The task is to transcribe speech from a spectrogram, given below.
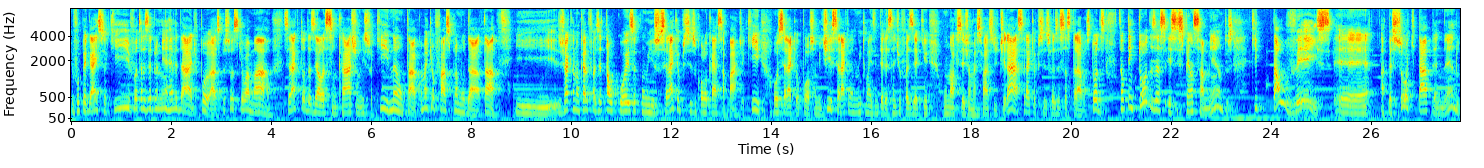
eu vou pegar isso aqui e vou trazer para minha realidade? Pô, as pessoas que eu amarro, será que todas elas se encaixam nisso aqui? Não, tá. Como é que eu faço para mudar? Tá. E já que eu não quero fazer tal coisa com isso, será que eu preciso colocar essa parte aqui? Ou será que eu posso omitir? Será que não é muito mais interessante eu fazer aqui um nó que seja mais fácil de tirar? Será que eu preciso fazer essas travas todas? Então tem todos esses pensamentos que talvez é, a pessoa que está aprendendo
